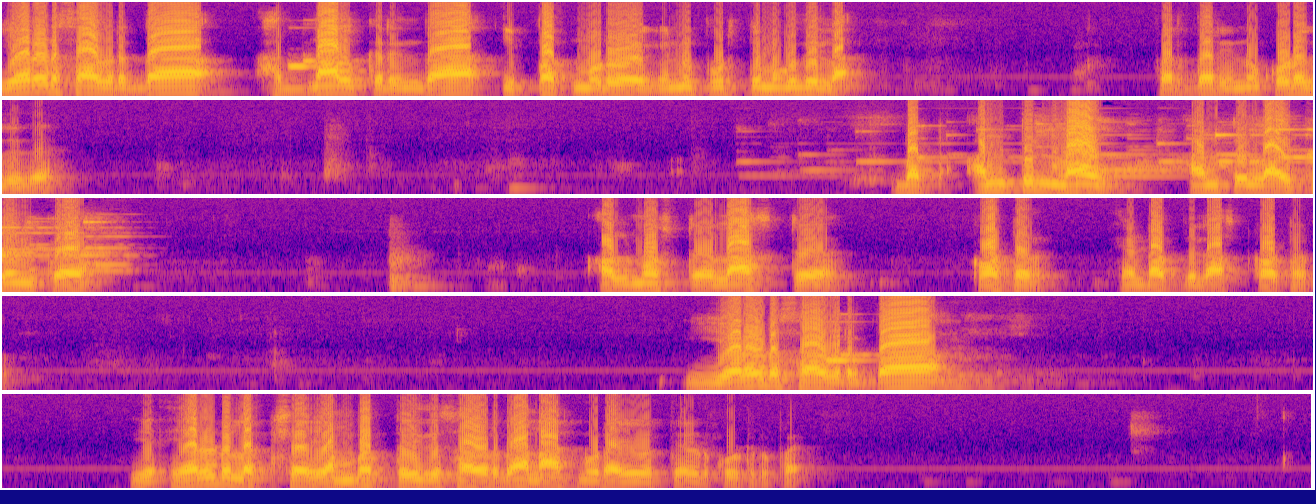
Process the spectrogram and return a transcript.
ಎರಡು ಸಾವಿರದ ಹದಿನಾಲ್ಕರಿಂದ ಇಪ್ಪತ್ತ್ಮೂರವರೆಗೆ ಇನ್ನೂ ಪೂರ್ತಿ ಮುಗುದಿಲ್ಲ. ಫರ್ದರ್ ಇನ್ನೂ ಕೊಡೋದಿದೆ. But until now until I think almost last quarter end of the last quarter ಎರಡು ಸಾವಿರದ ಎರಡು ಲಕ್ಷ ಎಂಬತ್ತೈದು ಸಾವಿರದ ನಾಲ್ಕುನೂರ ಐವತ್ತೆರಡು ಕೋಟಿ ರೂಪಾಯಿ.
